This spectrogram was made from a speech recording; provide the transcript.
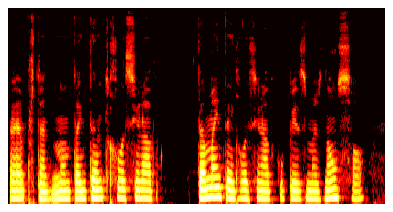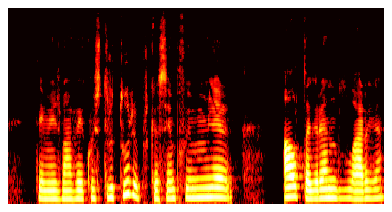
Uh, portanto, não tem tanto relacionado, também tem relacionado com o peso, mas não só. Tem mesmo a ver com a estrutura, porque eu sempre fui uma mulher alta, grande, larga.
